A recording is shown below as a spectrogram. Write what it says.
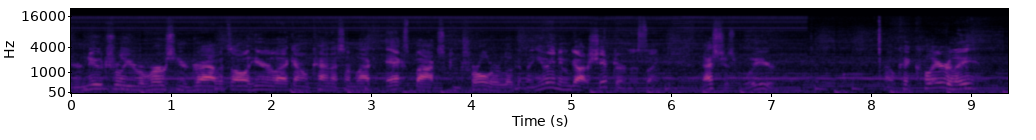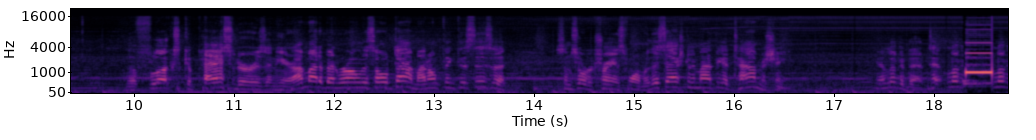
your neutral, your reverse, and your drive. It's all here like on kind of some like Xbox controller looking thing. You ain't even got a shifter in this thing. That's just weird. Okay, clearly the flux capacitor is in here. I might have been wrong this whole time. I don't think this is a some sort of transformer. This actually might be a time machine. Yeah, look at that. Look, look.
